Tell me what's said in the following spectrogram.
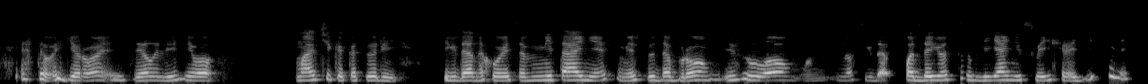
этого героя, сделали из него мальчика, который всегда находится в метании между добром и злом, он но всегда поддается влиянию своих родителей.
